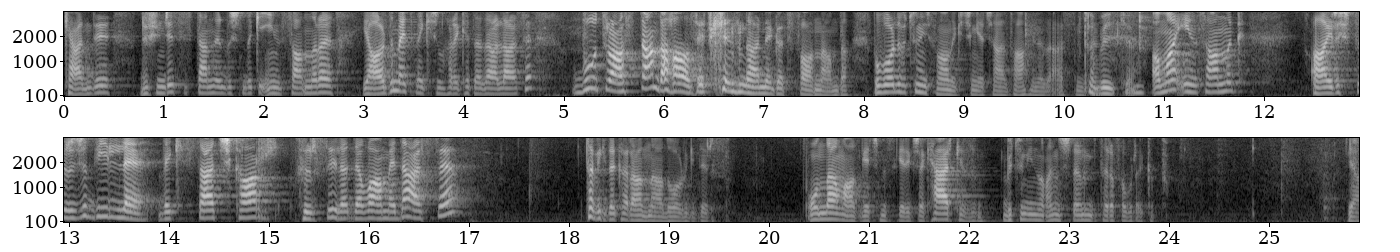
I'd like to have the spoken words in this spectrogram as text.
kendi düşünce sistemleri dışındaki insanlara yardım etmek için hareket ederlerse bu transitten daha az etkilenirler negatif anlamda. Bu bu arada bütün insanlık için geçerli tahmin edersin. Tabii ki. Ama insanlık ayrıştırıcı dille ve kişisel çıkar hırsıyla devam ederse tabii ki de karanlığa doğru gideriz. Ondan vazgeçmesi gerekecek herkesin. Bütün inançlarını bir tarafa bırakıp. Ya.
